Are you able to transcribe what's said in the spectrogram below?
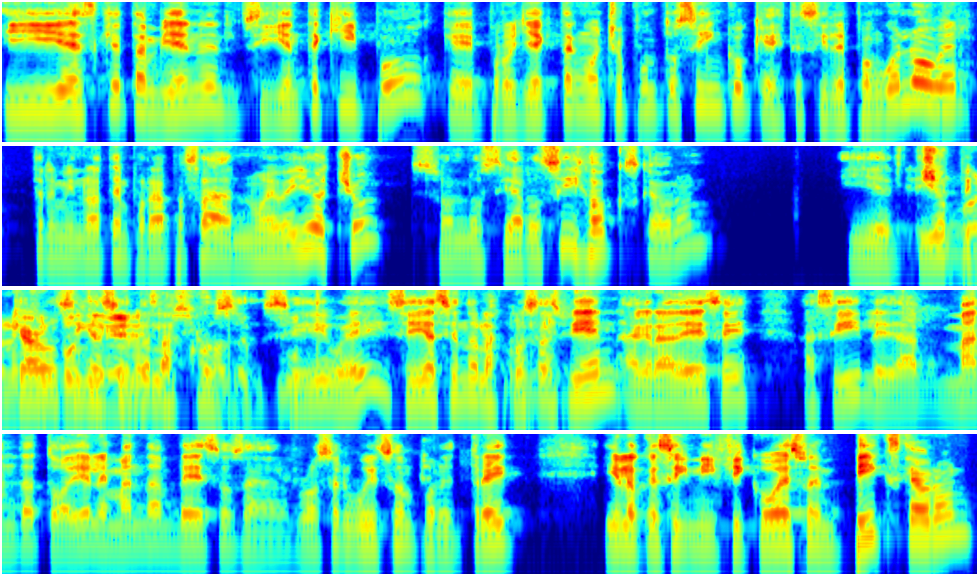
Y es que también el siguiente equipo que proyectan 8.5, que este sí le pongo el over, terminó la temporada pasada 9 y 8, son los Seattle Seahawks, cabrón. Y el tío Pete Carroll sigue haciendo las cosas. Sí, güey, sigue haciendo las La cosas bien, agradece, así le da, manda, todavía le mandan besos a Russell Wilson por el trade y lo que significó eso en picks, cabrón.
